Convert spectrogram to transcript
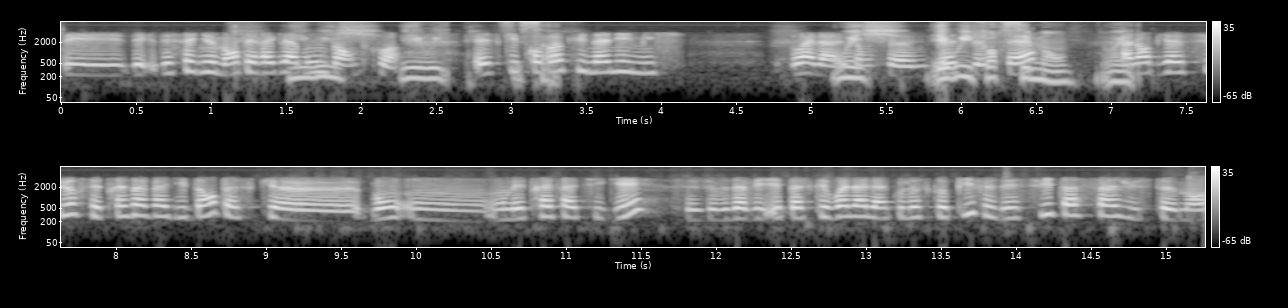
des, des, des saignements, des règles et oui, abondantes, quoi. et oui, Et ce qui c'est ça. provoque une anémie. Voilà. oui, donc, euh, une et baisse oui, forcément. Oui. Alors bien sûr, c'est très invalidant parce que bon, on, on est très fatigué. Je je vous avais et parce que voilà, la coloscopie faisait suite à ça justement.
